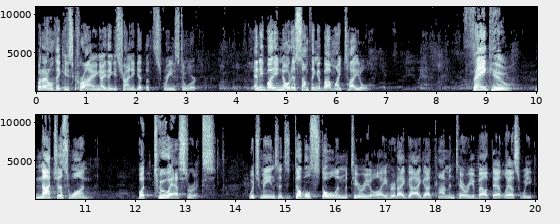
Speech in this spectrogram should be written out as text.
But I don't think he's crying. I think he's trying to get the screens to work. Anybody notice something about my title? Thank you. Not just one, but two asterisks which means it's double stolen material. I heard I got, I got commentary about that last week.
